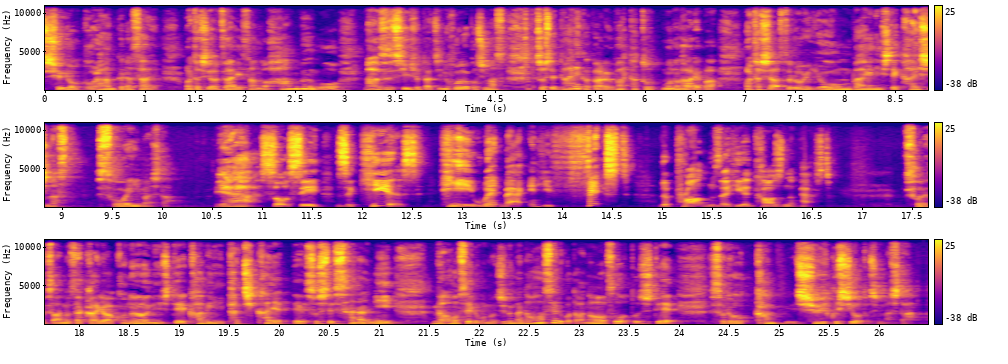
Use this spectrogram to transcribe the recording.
主よご覧ください。私は財産の半分を貧しい人たちに施します。そして誰かから奪ったものがあれば、私はそれを4倍にして返します。そう言いました。 Yeah, so see, Zacchaeus, he went back and he fixed the problems that he had caused in the past. そうです。あのザカイアはこのようにして神に立ち返って、そしてさらに直せるもの、自分が直せることは直そうとして、それを修復しようとしました。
